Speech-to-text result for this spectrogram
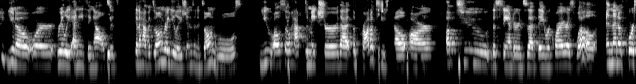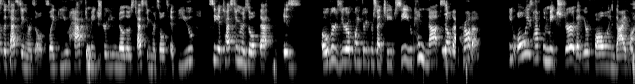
you know, or really anything else. It's going to have its own regulations and its own rules. You also have to make sure that the products you sell are up to the standards that they require as well. And then, of course, the testing results. Like you have to make sure you know those testing results. If you see a testing result that is over 0.3% THC, you cannot sell that product you always have to make sure that you're following guidelines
